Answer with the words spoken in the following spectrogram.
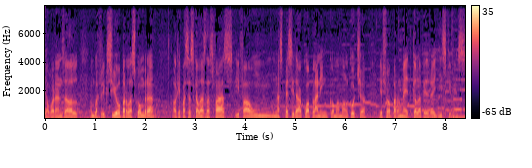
Llavors, el, amb la fricció per l'escombra, el que passa és que les desfàs i fa un, una espècie d'aquaplaning, com amb el cotxe, i això permet que la pedra llisqui més.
